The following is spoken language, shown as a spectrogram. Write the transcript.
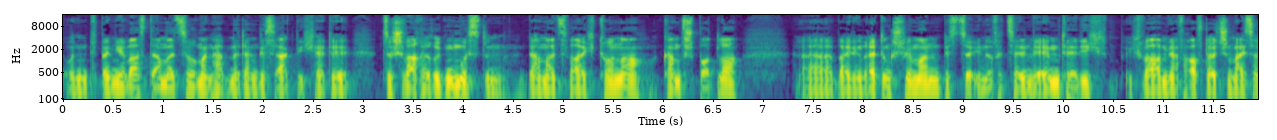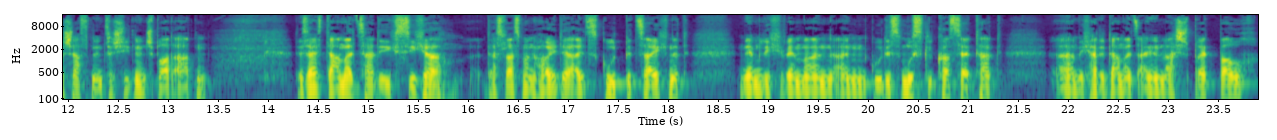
und bei mir war es damals so, man hat mir dann gesagt, ich hätte zu schwache Rückenmuskeln. Damals war ich Turner, Kampfsportler, äh, bei den Rettungsschwimmern bis zur inoffiziellen WM tätig. Ich war mehrfach auf deutschen Meisterschaften in verschiedenen Sportarten. Das heißt, damals hatte ich sicher das, was man heute als gut bezeichnet, nämlich wenn man ein gutes Muskelkorsett hat. Ähm, ich hatte damals einen Waschbrettbauch.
